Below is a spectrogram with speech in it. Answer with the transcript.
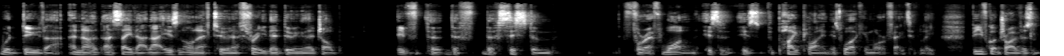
would do that. And I, I, say that that isn't on F2 and F3; they're doing their job. If the the, the system for F1 is is the pipeline is working more effectively, but you've got drivers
